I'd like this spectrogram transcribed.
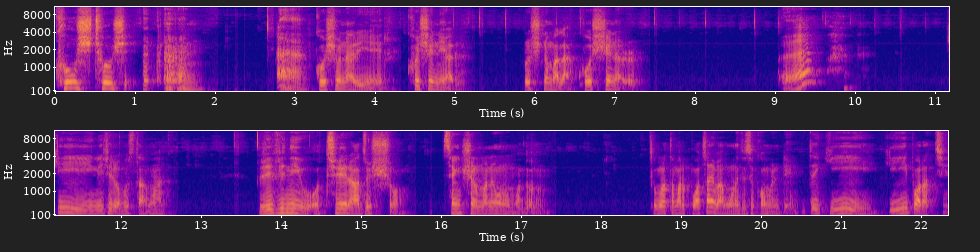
খুশ ঠুস কোশনারিয়ের কোশনিয়ার প্রশ্নমালা কোশ্চেনার কি ইংলিশের অবস্থা আমার? রেভিনিউ হচ্ছে রাজস্ব। স্যাংশন মানে অনুমোদন। তোমরা তো আমার পচাই বা মনে হচ্ছে কমেন্টে তো কি কি পড়াচ্ছে?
